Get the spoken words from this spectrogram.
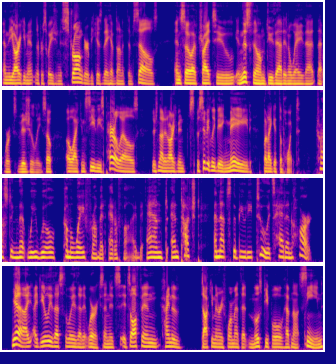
and the argument and the persuasion is stronger because they have done it themselves. And so I've tried to, in this film, do that in a way that, that works visually. So, oh, I can see these parallels. There's not an argument specifically being made, but I get the point. Trusting that we will come away from it edified and, and touched. And that's the beauty, too. It's head and heart. Yeah, I, ideally that's the way that it works, and it's it's often kind of documentary format that most people have not seen.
